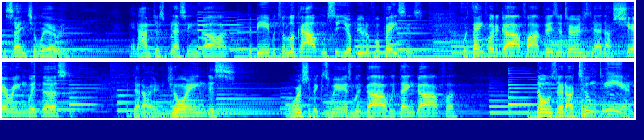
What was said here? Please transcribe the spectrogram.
the sanctuary. And I'm just blessing God to be able to look out and see your beautiful faces. We're thankful to God for our visitors that are sharing with us, that are enjoying this worship experience with God. We thank God for those that are tuned in.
